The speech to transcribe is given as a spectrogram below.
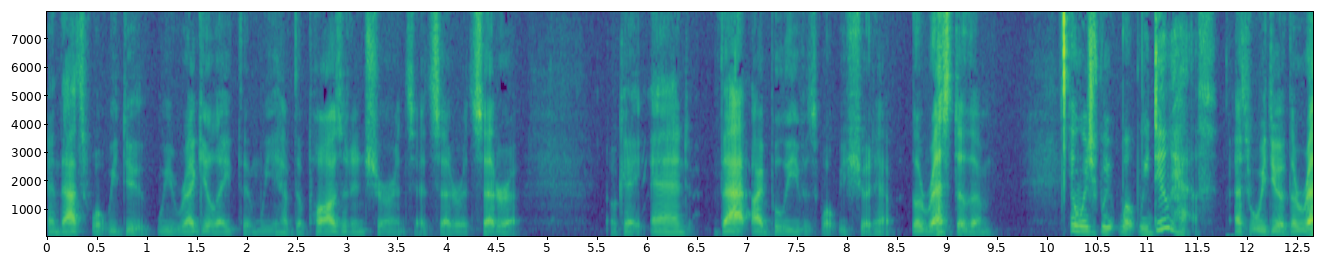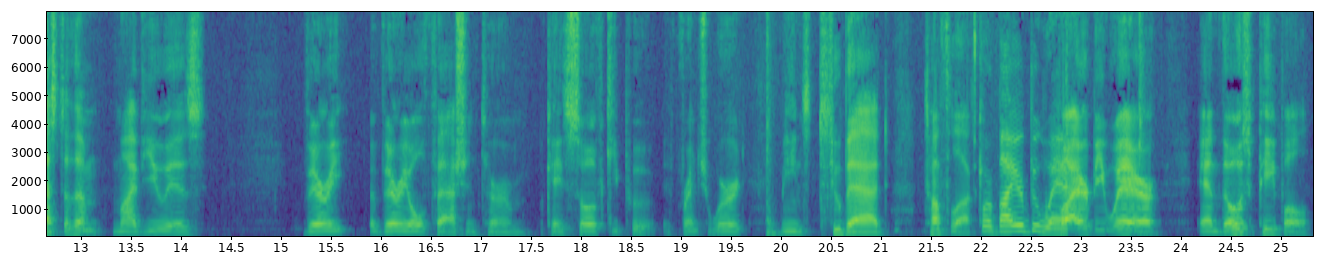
and that's what we do. We regulate them. We have deposit insurance, et cetera, et cetera. Okay, and that I believe is what we should have. The rest of them, in which we what we do have. That's what we do. The rest of them, my view is very a very old-fashioned term. Okay, sauve qui peut. The French word means too bad, tough luck. Or buyer beware. Buyer beware. And those people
